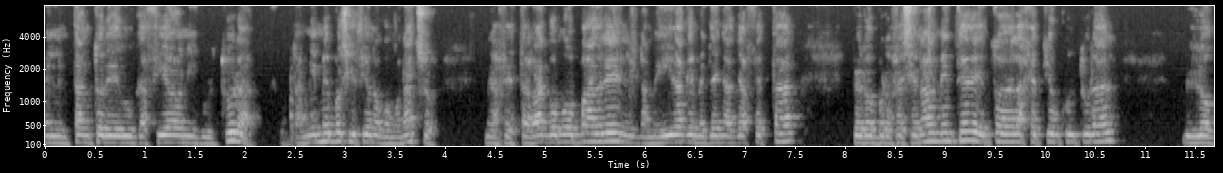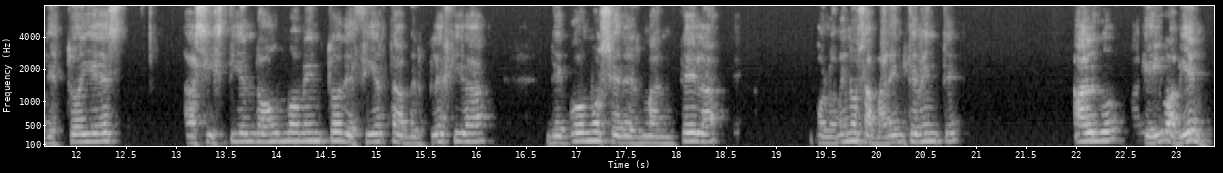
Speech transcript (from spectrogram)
en tanto de educación y cultura. También me posiciono como Nacho. me afectará como padre en la medida que me tenga que afectar, pero profesionalmente dentro de la gestión cultural lo que estoy es asistiendo a un momento de cierta perplejidad de cómo se desmantela, por lo menos aparentemente, algo que iba bien.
